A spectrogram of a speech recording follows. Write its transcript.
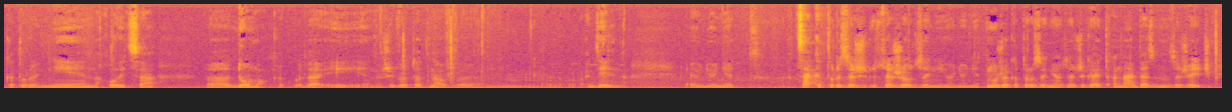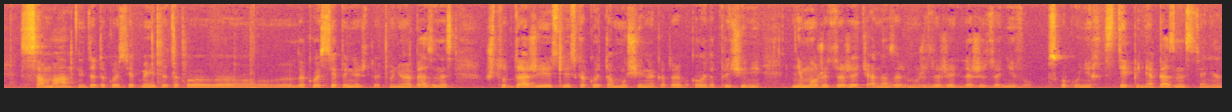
которая не находится э, дома, как бы, да, и она живет одна в, отдельно. У нее нет отца, который зажжет за нее, у нее нет мужа, который за нее зажигает, она обязана зажечь сама и до такой степени, до такой, до такой степени, что это у нее обязанность, что даже если есть какой-то мужчина, который по какой-то причине не может зажечь, она может зажечь даже за него, поскольку у них степень обязанности, она,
